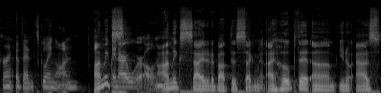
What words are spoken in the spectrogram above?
current events going on I'm in our world. I'm excited about this segment. I hope that um, you know, as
